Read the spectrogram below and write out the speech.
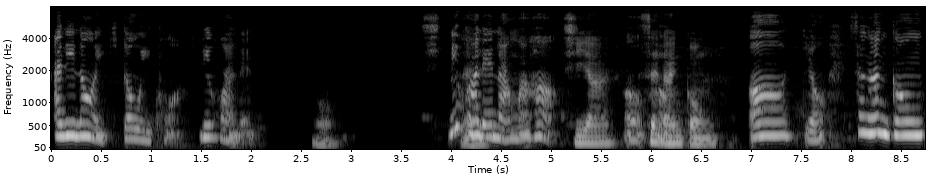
啊，你拢会去倒位看？你花灯，哦，你花莲人嘛吼？是啊哦，圣安宫，哦，对，圣安宫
